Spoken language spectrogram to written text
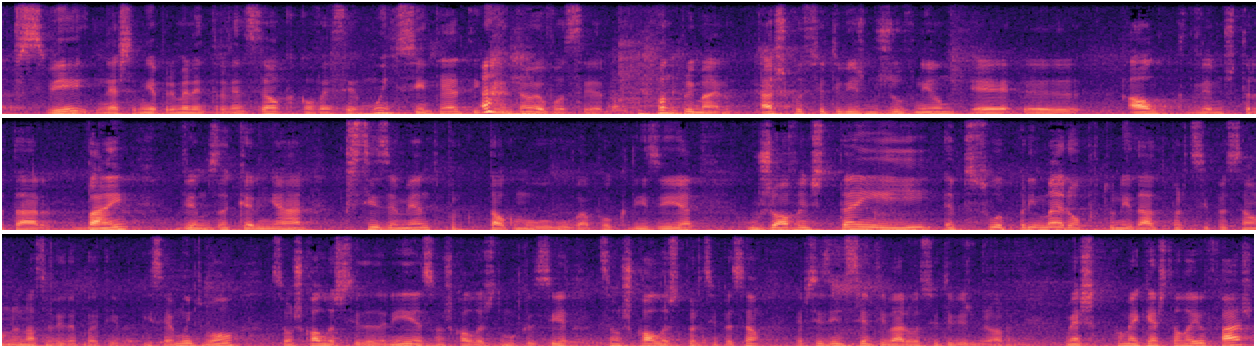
percebi nesta minha primeira intervenção que convém ser muito sintético, então eu vou ser. Ponto primeiro, acho que o associativismo juvenil é uh, algo que devemos tratar bem, devemos acarinhar, precisamente porque, tal como o Hugo há pouco dizia, os jovens têm aí a sua primeira oportunidade de participação na nossa vida coletiva. Isso é muito bom, são escolas de cidadania, são escolas de democracia, são escolas de participação, é preciso incentivar o associativismo jovem. Mas como é que esta lei o faz?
